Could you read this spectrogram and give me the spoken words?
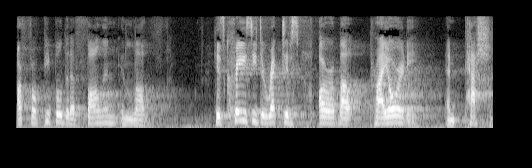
are for people that have fallen in love. His crazy directives are about priority and passion.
